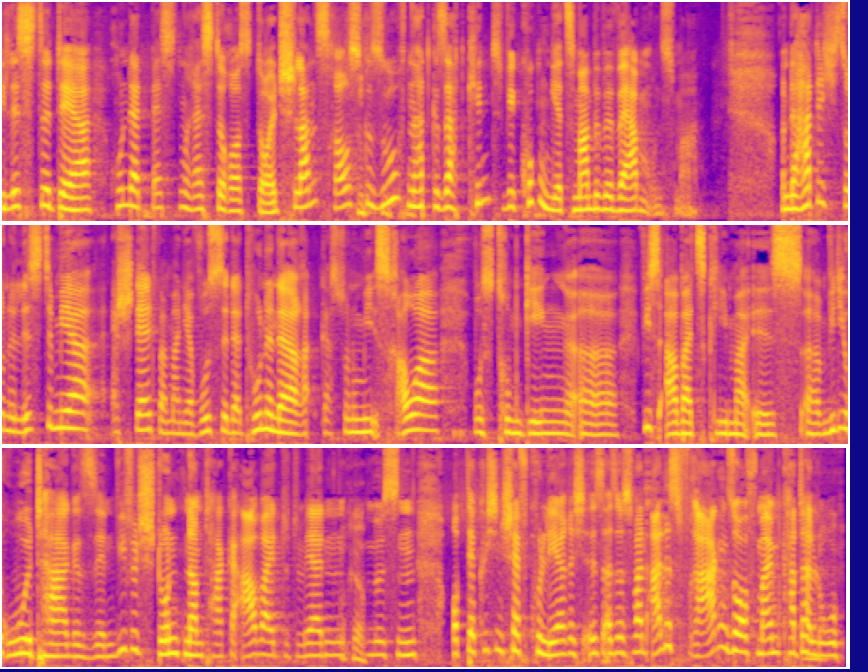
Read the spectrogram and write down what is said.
die Liste der 100 besten Restaurants Deutschlands rausgesucht und hat gesagt, Kind, wir gucken jetzt mal, wir bewerben uns mal. Und da hatte ich so eine Liste mir erstellt, weil man ja wusste, der Ton in der Gastronomie ist rauer, wo es drum ging, äh, wie es Arbeitsklima ist, äh, wie die Ruhetage sind, wie viele Stunden am Tag gearbeitet werden ja. müssen, ob der Küchenchef cholerisch ist. Also es waren alles Fragen so auf meinem Katalog.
